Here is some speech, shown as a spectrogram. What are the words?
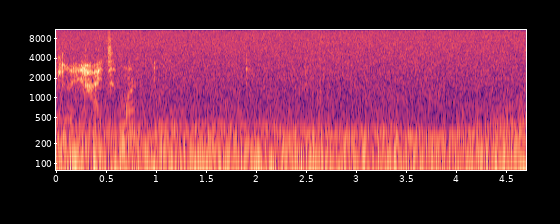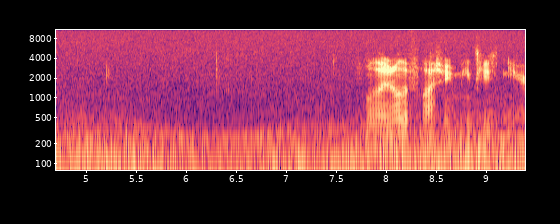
Can I hide somewhere? Well, I know the he's near.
